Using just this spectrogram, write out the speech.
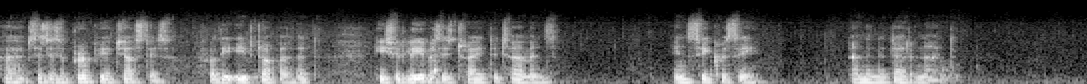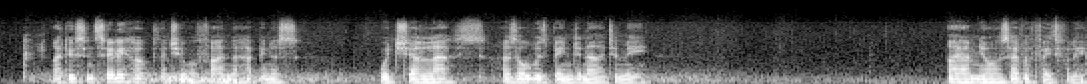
Perhaps it is appropriate justice for the eavesdropper that he should leave as his trade determines, in secrecy and in the dead of night. I do sincerely hope that you will find the happiness which, alas, has always been denied to me. I am yours ever faithfully,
